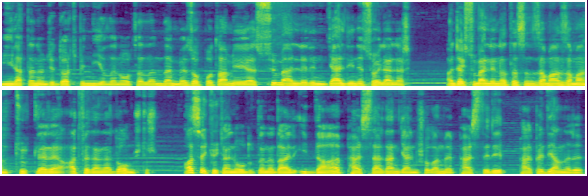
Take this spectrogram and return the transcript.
milattan önce 4000'li yılların ortalarında Mezopotamya'ya Sümerlerin geldiğini söylerler. Ancak Sümerlerin atasını zaman zaman Türklere atfedenler de olmuştur. Asya kökenli olduklarına dair iddia Perslerden gelmiş olan ve Persleri, Perpedyanları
